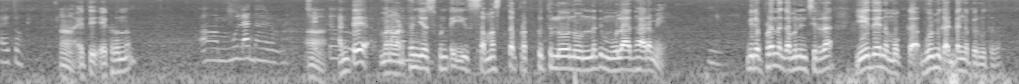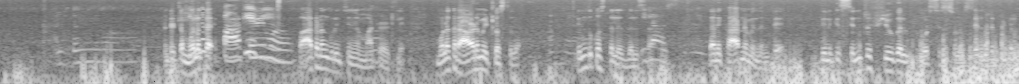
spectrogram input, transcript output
అయితే ఓకే. అయితే ఎక్కడున్నాం? మూలాధారం. అంటే మనం అర్థం చేసుకుంటే ఈ సమస్త ప్రకృతిలోనూ ఉన్నది మూలాధారమే. మీరు ఎప్పుడన్నా గమనించిర్రా? ఏదైనా మొక్క భూమికి అడ్డంగా పెరుగుతుందా? అడ్డంగా అంటే ఇట్లా మొలక పాకడం గురించి నేను మాట్లాడట్లే. మొలక రావడం ఇట్లా వస్తుందా? ఎందుకు వస్తలేదు తెలుసా? దానికి కారణం ఏంటంటే దీనికి సెంట్రిఫ్యూగల్ ఫోర్సెస్ సెంట్రిఫ్యూగల్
